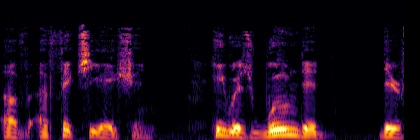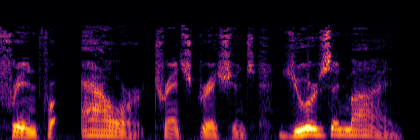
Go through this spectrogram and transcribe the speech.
of asphyxiation. He was wounded, dear friend, for our transgressions, yours and mine.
